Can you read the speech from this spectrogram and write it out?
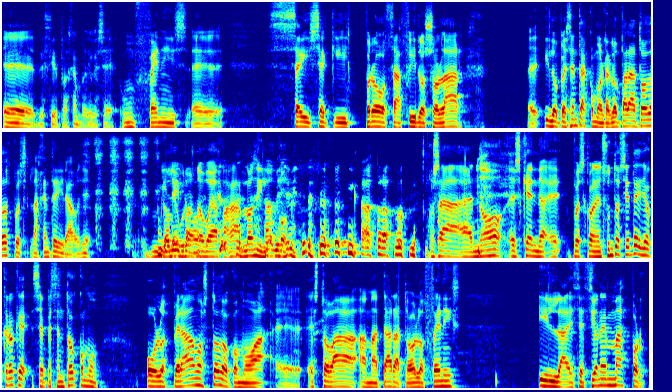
eh, decir, por ejemplo, yo que sé, un Fenix eh, 6X Pro Zafiro Solar, eh, y lo presentas como el reloj para todos, pues la gente dirá, oye, mil No euros no voy a pagarlo ni loco. O sea, no, es que eh, pues con el Sunto 7 yo creo que se presentó como, o lo esperábamos todo como a, eh, esto va a matar a todos los Fénix, y la decepción es más por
